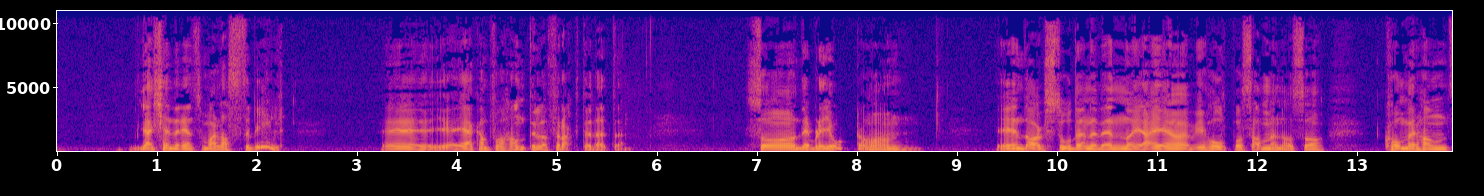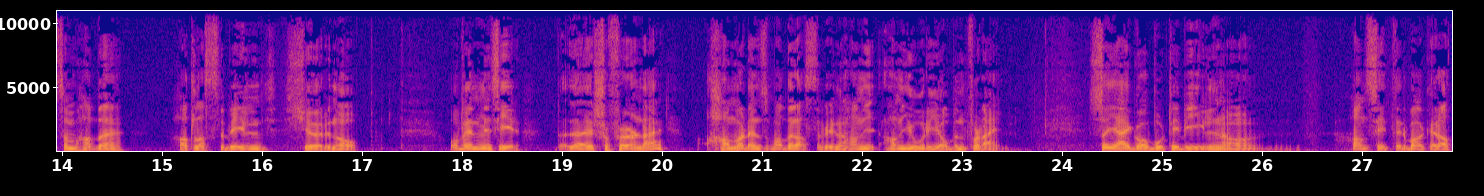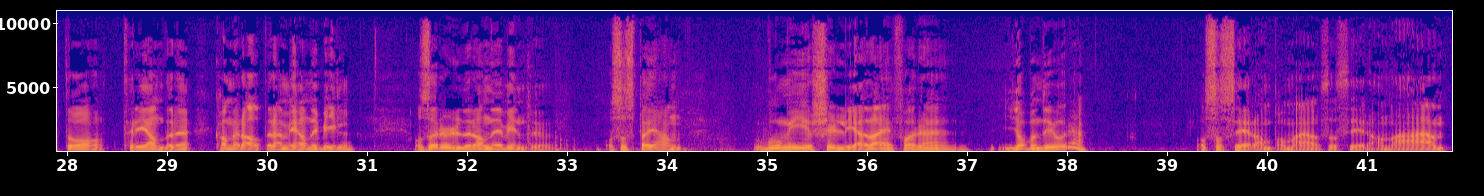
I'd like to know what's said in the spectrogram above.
jeg kjenner en som har lastebil. Eh, jeg kan få han til å frakte dette. Så det ble gjort, og en dag sto denne vennen og jeg, og vi holdt på sammen, og så kommer han som hadde hatt lastebilen kjørende opp. Og vennen min sier, sjåføren der, han var den som hadde lastebilen, han, han gjorde jobben for deg. Så jeg går bort til bilen, og han sitter bak ratt, og tre andre kamerater er med han i bilen. Og så ruller han ned vinduet, og så spør jeg han, hvor mye skylder jeg deg for jobben du gjorde? Og så ser han på meg, og så sier han, nei,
